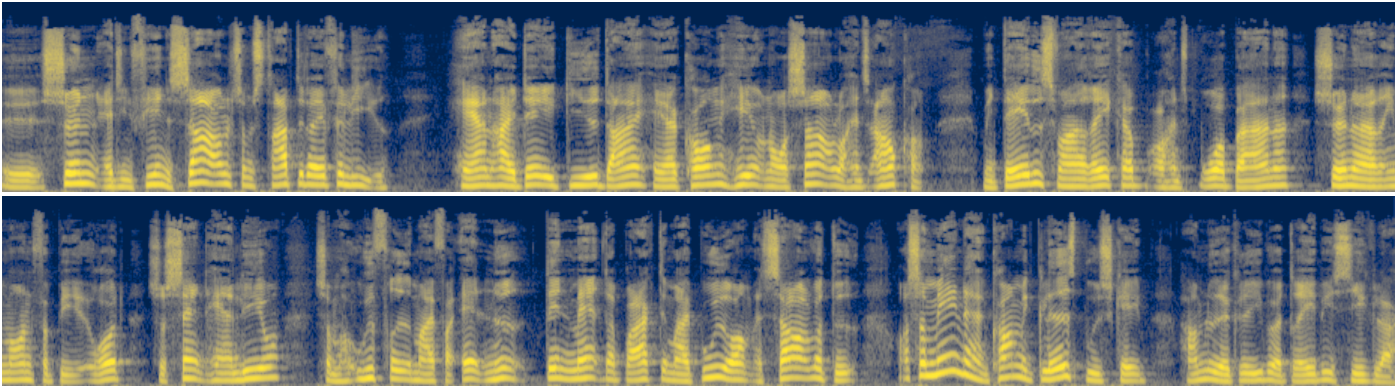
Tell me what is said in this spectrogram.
øh, søn af din fjende Saul, som stræbte dig efter livet. Herren har i dag givet dig, herre konge, hævn over Saul og hans afkom. Men David svarede Rekab og hans bror Barna, sønner af Rimon for Beirut, så sandt herren lever, som har udfriet mig fra al nød, den mand, der bragte mig bud om, at Saul var død, og så mente han kom med glædesbudskab, ham lød jeg gribe og dræbe i Siglag.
